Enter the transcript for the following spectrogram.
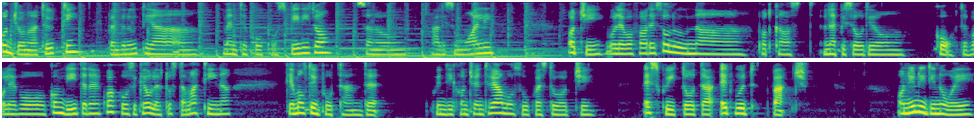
Buongiorno a tutti, benvenuti a Mente, Corpo, Spirito. Sono Alison Wiley. Oggi volevo fare solo un podcast, un episodio corto. Volevo condividere qualcosa che ho letto stamattina che è molto importante. Quindi concentriamo su questo oggi. È scritto da Edward Batch. Ognuno di noi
